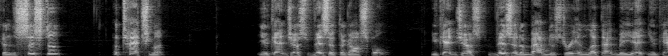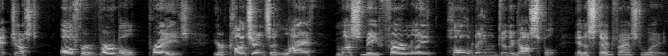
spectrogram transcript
consistent attachment. You can't just visit the gospel. You can't just visit a baptistry and let that be it. You can't just offer verbal praise. Your conscience and life must be firmly holding to the gospel in a steadfast way.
